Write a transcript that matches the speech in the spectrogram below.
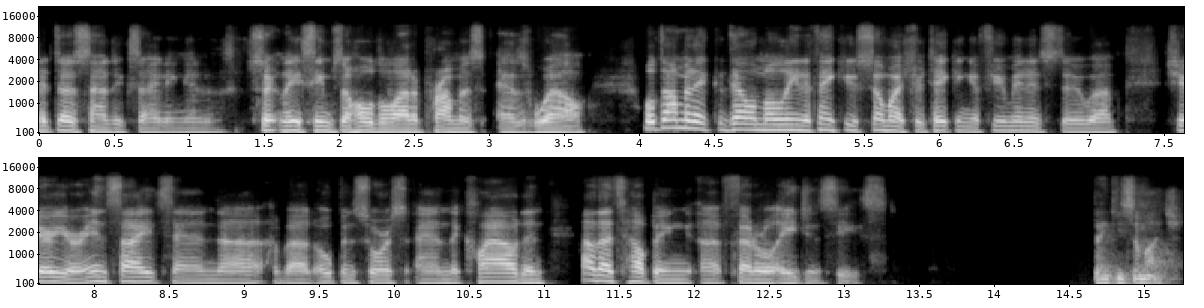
That does sound exciting and certainly seems to hold a lot of promise as well. Well, Dominic Delmolino, thank you so much for taking a few minutes to uh, share your insights and uh, about open source and the cloud and how that's helping uh, federal agencies. Thank you so much.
